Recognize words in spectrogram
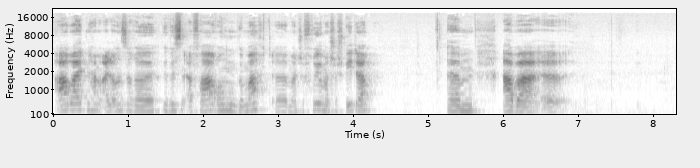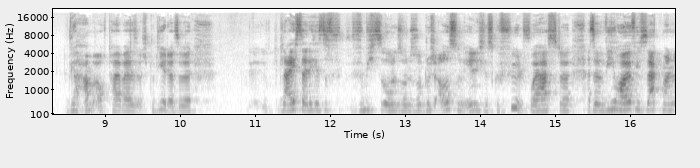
arbeiten, haben alle unsere gewissen Erfahrungen gemacht, äh, manche früher, manche später. Ähm, aber äh, wir haben auch teilweise studiert. Also gleichzeitig ist es für mich so, so, so, durchaus so ein ähnliches Gefühl. Vorher hast du, also wie häufig sagt man,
